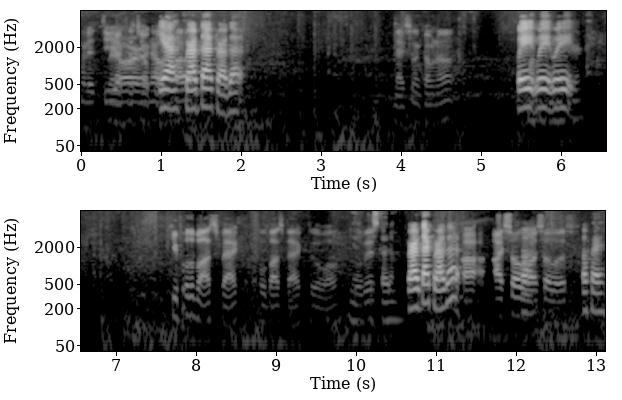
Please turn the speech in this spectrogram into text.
I'm gonna We're gonna have to DR and Yeah, L5. grab that, grab that. Next one coming up. Wait, Pop wait, wait. signature. Can you pull the boss back? Pull the boss back to the wall a Yeah, little bit. just guide him. Grab that, grab that. Uh, I solo, Uh. I solo this. Okay.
